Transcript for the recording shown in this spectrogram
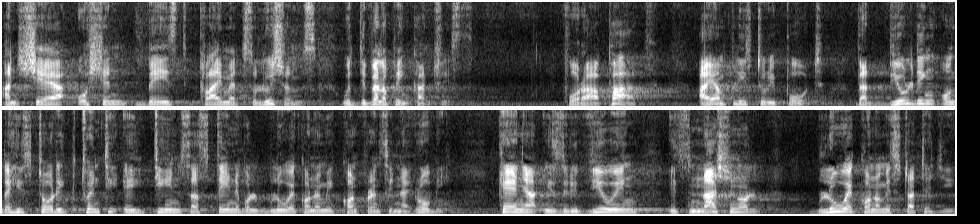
and share ocean based climate solutions with developing countries. For our part, I am pleased to report that building on the historic 2018 Sustainable Blue Economy Conference in Nairobi, Kenya is reviewing its national blue economy strategy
